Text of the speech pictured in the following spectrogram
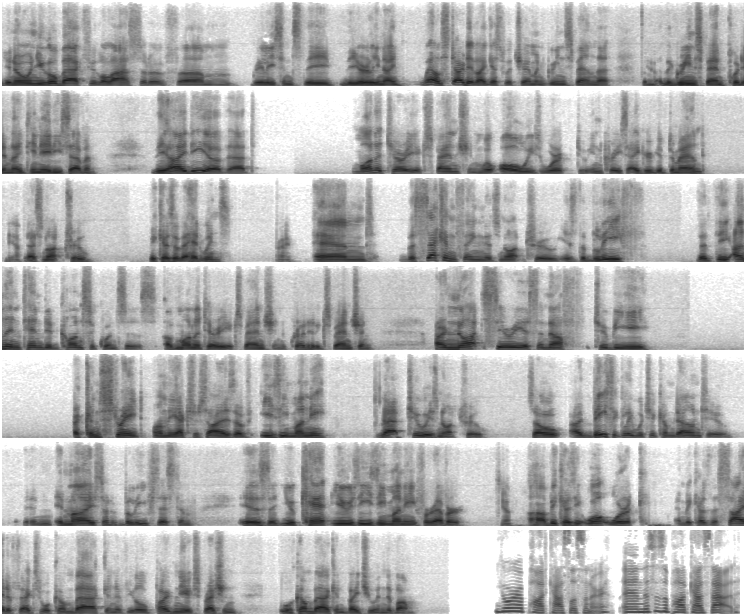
You know, when you go back through the last sort of um, really since the the early night, well, it started I guess with Chairman Greenspan, the the, yeah. the Greenspan put in 1987. The idea that monetary expansion will always work to increase aggregate demand. Yeah. That's not true because of the headwinds. Right. And the second thing that's not true is the belief that the unintended consequences of monetary expansion, credit expansion, are not serious enough to be a constraint on the exercise of easy money. That too is not true. So I basically what you come down to in, in my sort of belief system is that you can't use easy money forever. Yeah. Uh, because it won't work and because the side effects will come back and if you'll pardon the expression, will come back and bite you in the bum. You're a podcast listener, and this is a podcast ad.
